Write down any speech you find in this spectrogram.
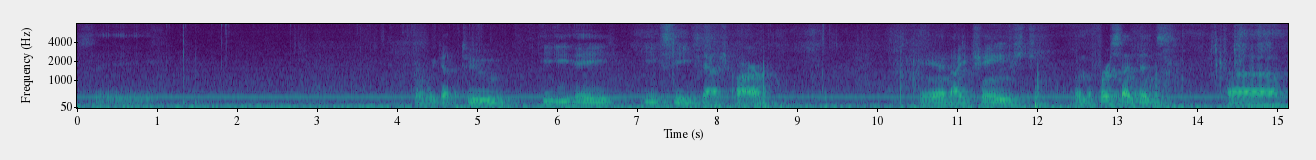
Let's see. So we got to EEAEC-R. And I changed on the first sentence, uh,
